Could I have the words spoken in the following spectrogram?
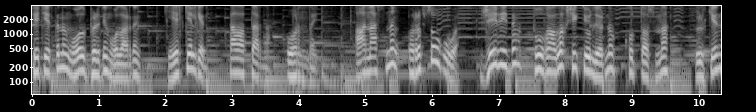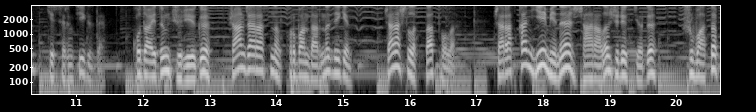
кететінін ол бірден олардың кез келген талаптарына орындайды. Анасының ұрып соғуы джерридің тұлғалық шектеулерінің құлыптасуына үлкен кесірін тигізді. Құдайдың жүрегі жан жарасының құрбандарына деген жанашырлықта толы. Жаратқан ие мені жаралы жүректерді жұбатып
